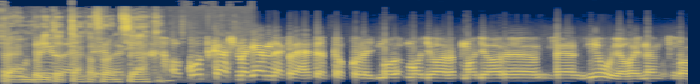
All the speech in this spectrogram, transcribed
Ránk borították a franciák. A kockás meg ennek lehetett akkor egy ma- magyar, magyar verziója, vagy nem tudom.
